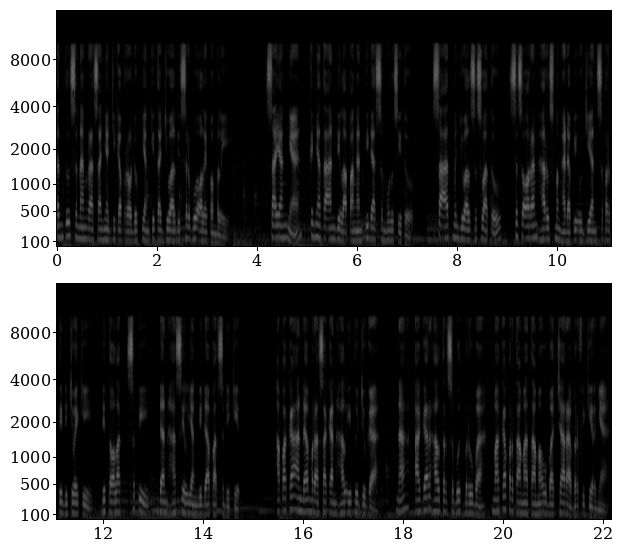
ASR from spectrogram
Tentu senang rasanya jika produk yang kita jual diserbu oleh pembeli. Sayangnya, kenyataan di lapangan tidak semulus itu. Saat menjual sesuatu, seseorang harus menghadapi ujian seperti dicueki, ditolak, sepi, dan hasil yang didapat sedikit. Apakah Anda merasakan hal itu juga? Nah, agar hal tersebut berubah, maka pertama-tama ubah cara berpikirnya.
